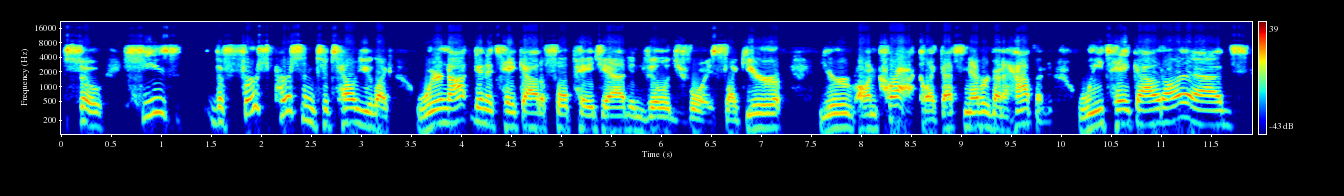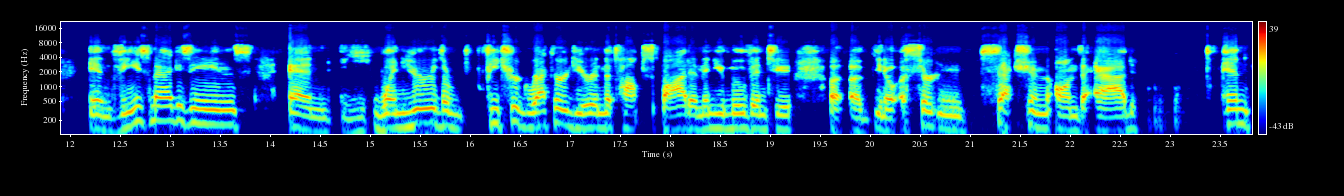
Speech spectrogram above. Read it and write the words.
So he's the first person to tell you like we're not going to take out a full page ad in village voice. Like you're you're on crack. Like that's never going to happen. We take out our ads in these magazines and when you're the featured record you're in the top spot and then you move into a, a you know a certain section on the ad and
